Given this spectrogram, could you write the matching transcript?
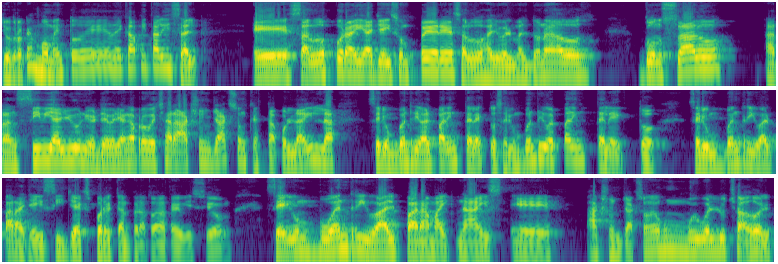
yo creo que es momento de, capitalizar. Eh, saludos por ahí a Jason Pérez, saludos a Joel Maldonado, Gonzalo Arancibia Jr. Deberían aprovechar a Action Jackson, que está por la isla. Sería un buen rival para Intelecto, sería un buen rival para Intelecto, sería un buen rival para JC Jex por el campeonato de la televisión, sería un buen rival para Mike Nice. Eh, Action Jackson es un muy buen luchador,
